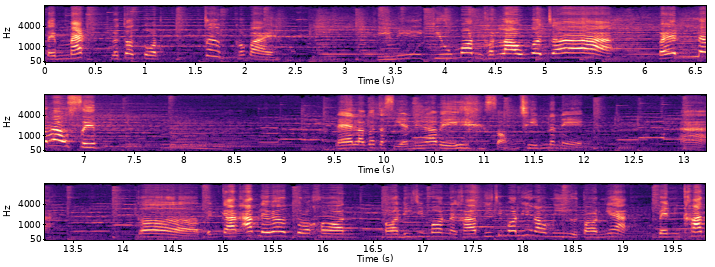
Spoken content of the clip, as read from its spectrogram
เต็มแม็กซ์แล้วก็กดจึ๊บเข้าไป ทีนี้กิลมอนของเราก็จะเป็นเลเวล10อืมและเราก็จะเสียเนื้อไป2ชิ้นนั่นเอง อ่า ก็เป็นการอัพเลเวลตัวละครตอนดิจิมอนนะครับ ดิจิมอนที่เรามีอยู่ตอนเนี้ยเป็นขั้น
